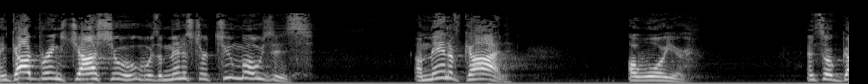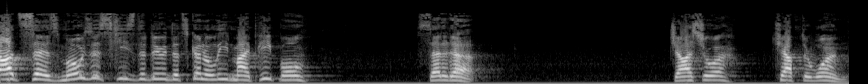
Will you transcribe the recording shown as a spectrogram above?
And God brings Joshua, who was a minister to Moses, a man of God, a warrior. And so God says, Moses, he's the dude that's going to lead my people. Set it up. Joshua chapter 1.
